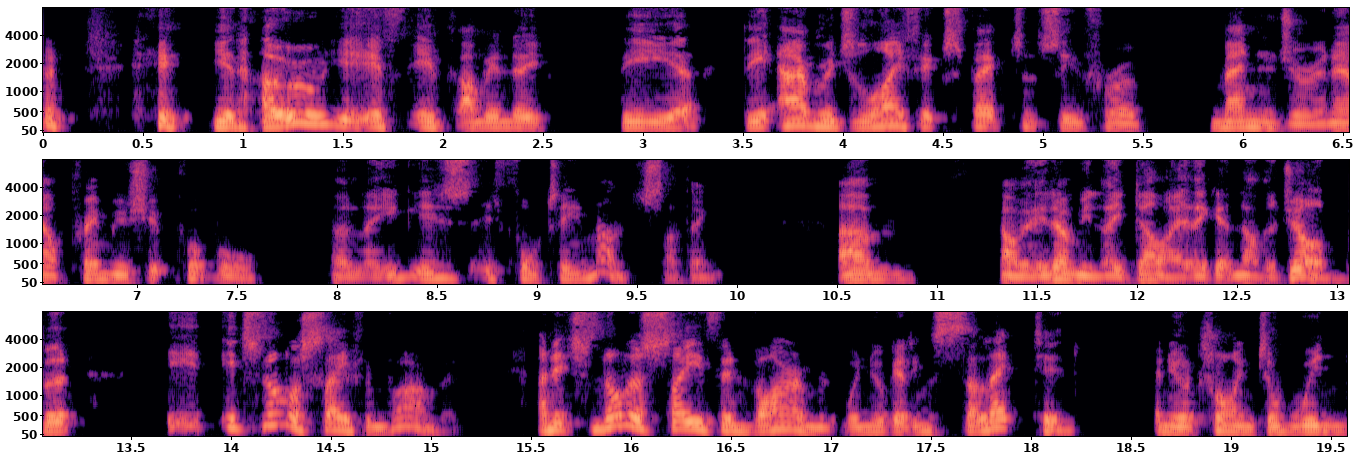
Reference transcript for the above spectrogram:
you know, if if I mean the the uh, the average life expectancy for a manager in our Premiership football uh, league is is 14 months, I think. Um, I mean, they don't mean they die; they get another job, but it, it's not a safe environment. And it's not a safe environment when you're getting selected and you're trying to win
